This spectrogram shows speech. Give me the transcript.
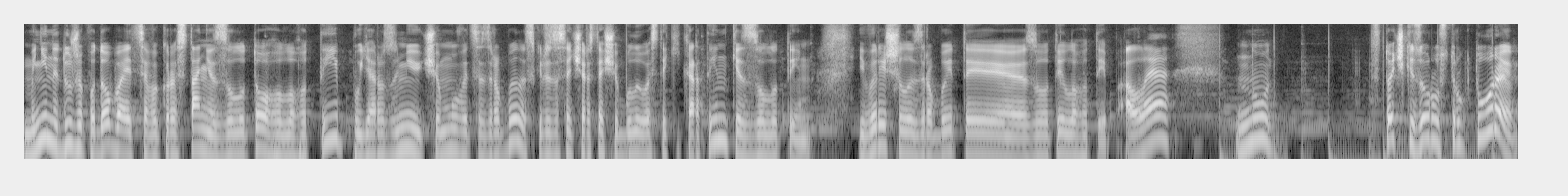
Мені не дуже подобається використання золотого логотипу. Я розумію, чому ви це зробили. Скоріше за все, через те, що були ось такі картинки з золотим, і вирішили зробити золотий логотип. Але, ну. З точки зору структури,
